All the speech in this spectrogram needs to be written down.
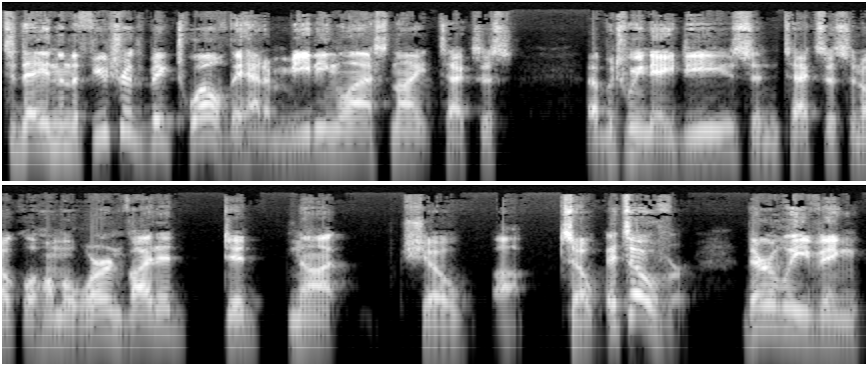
today, and then the future of the Big Twelve. They had a meeting last night, Texas, uh, between ads and Texas and Oklahoma were invited, did not show up, so it's over. They're leaving.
